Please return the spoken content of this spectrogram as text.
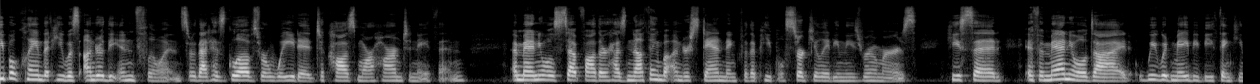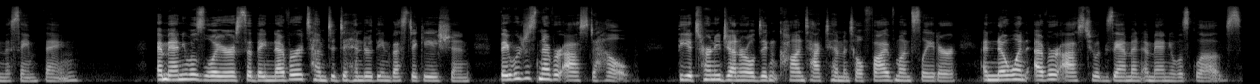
People claimed that he was under the influence or that his gloves were weighted to cause more harm to Nathan. Emmanuel's stepfather has nothing but understanding for the people circulating these rumors. He said, if Emmanuel died, we would maybe be thinking the same thing. Emmanuel's lawyers said they never attempted to hinder the investigation, they were just never asked to help. The attorney general didn't contact him until five months later, and no one ever asked to examine Emmanuel's gloves.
